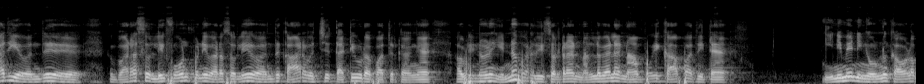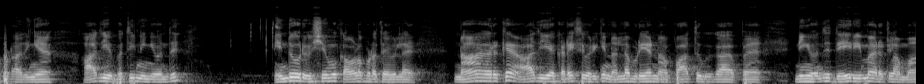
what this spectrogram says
ஆதியை வந்து வர சொல்லி ஃபோன் பண்ணி வர சொல்லி வந்து காரை வச்சு தட்டி விட பார்த்துருக்காங்க. அப்படின்னோடனே என்ன பாரதி சொல்கிறேன் நல்ல வேளை நான் போய் காப்பாற்றிட்டேன் இனிமேல் நீங்கள் ஒன்றும் கவலைப்படாதீங்க. ஆதியை பற்றி நீங்கள் வந்து எந்த ஒரு விஷயமும் கவலைப்பட தேவையில்லை. நான் இருக்கேன் ஆதியை கடைசி வரைக்கும் நல்லபடியாக நான் பார்த்து காப்பேன். நீங்கள் வந்து தைரியமாக இருக்கலாமா?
